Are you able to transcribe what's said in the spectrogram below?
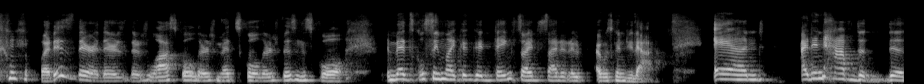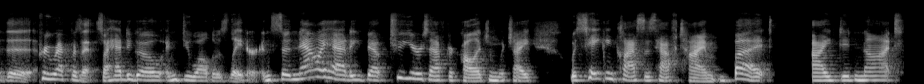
what is there? There's there's law school, there's med school, there's business school. And med school seemed like a good thing. So I decided I was going to do that. And I didn't have the, the the prerequisites, so I had to go and do all those later. And so now I had about two years after college in which I was taking classes half time, but I did not.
